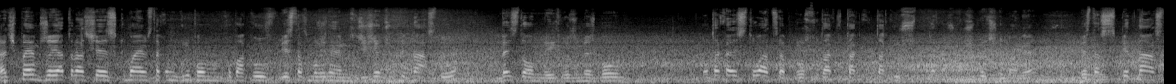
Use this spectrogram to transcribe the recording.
ja ci powiem, że ja teraz się skumałem z taką grupą chłopaków, jest nas może nie wiem, z 10-15 bezdomnych, rozumiesz, bo no taka jest sytuacja, po prostu tak, tak, tak, już, tak już musi być chyba, nie? Jest nas z 15,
